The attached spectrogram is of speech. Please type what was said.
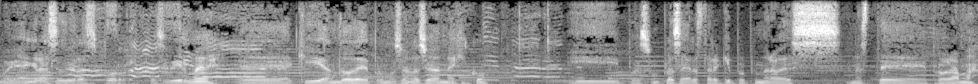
Muy bien, gracias, gracias por recibirme. Eh, aquí ando de promoción en la Ciudad de México y pues un placer estar aquí por primera vez en este programa.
